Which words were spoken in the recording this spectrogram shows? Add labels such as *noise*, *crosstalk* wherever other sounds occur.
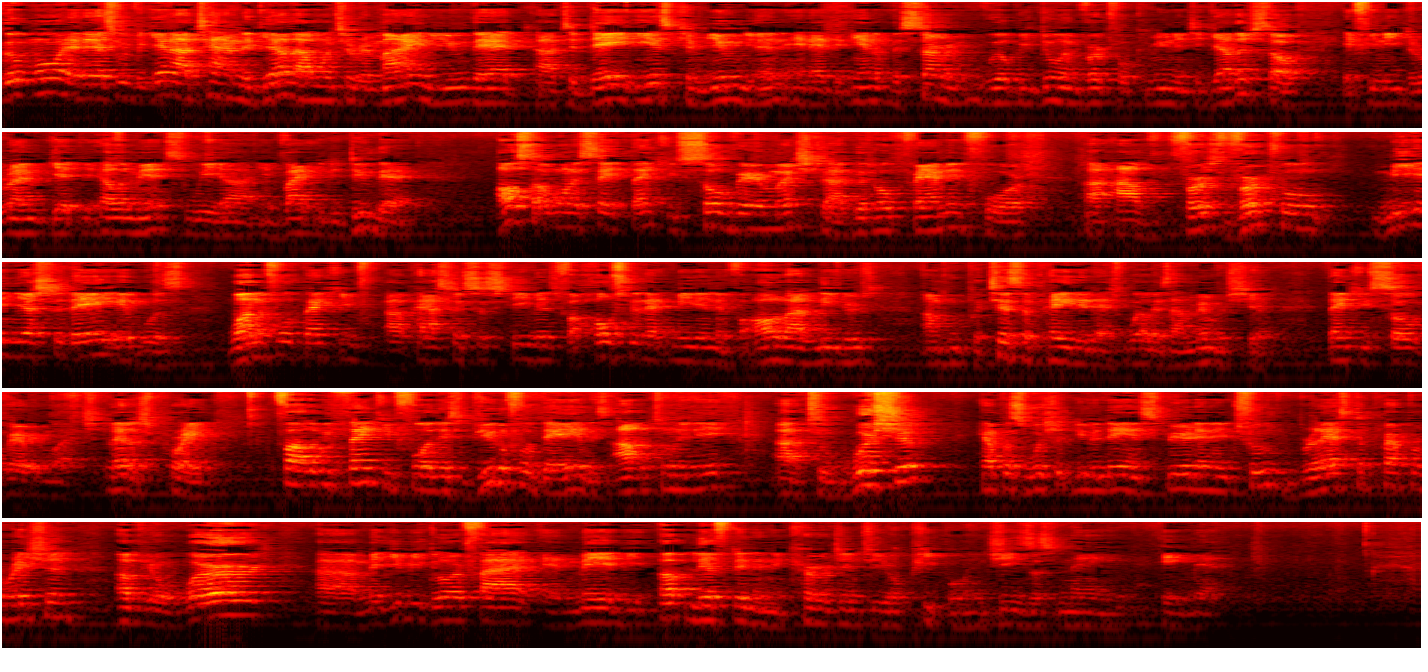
Good morning. As we begin our time together, I want to remind you that uh, today is communion, and at the end of the sermon, we'll be doing virtual communion together. So if you need to run, get your elements, we uh, invite you to do that. Also, I want to say thank you so very much to our Good Hope family for uh, our first virtual meeting yesterday. It was wonderful. Thank you, uh, Pastor Sister Stevens, for hosting that meeting and for all our leaders um, who participated as well as our membership. Thank you so very much. Let us pray. Father, we thank you for this beautiful day and this opportunity uh, to worship. Help us worship you today in spirit and in truth. Bless the preparation of your word. Uh, may you be glorified and may it be uplifting and encouraging to your people. In Jesus' name, amen.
